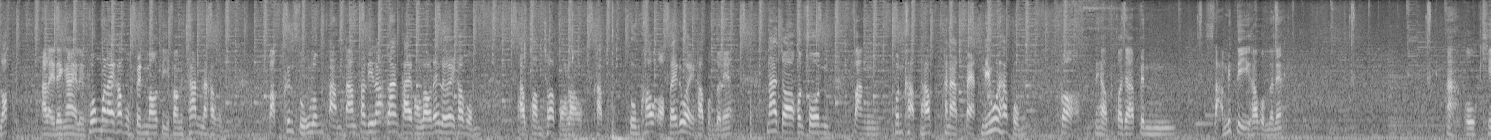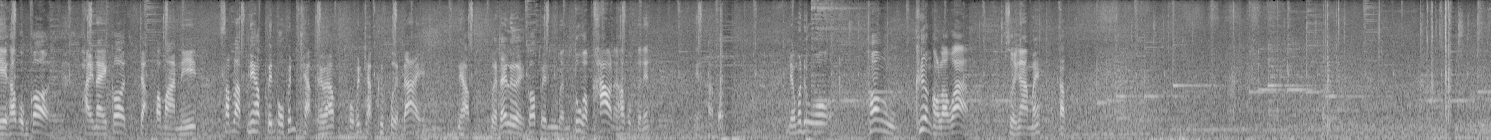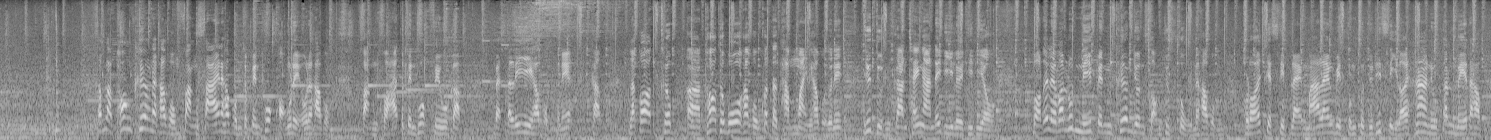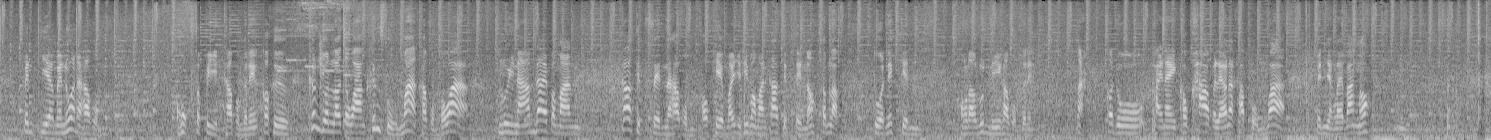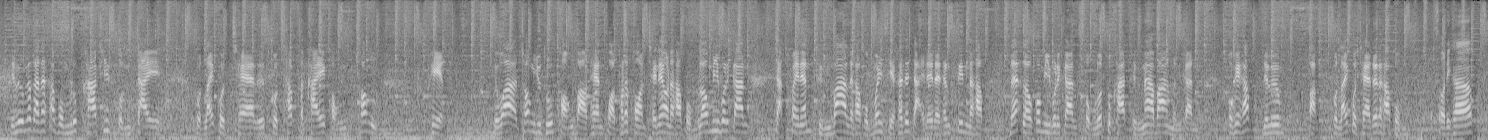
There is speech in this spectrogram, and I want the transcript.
ล็อกอะไรได้ง่ายเลยพวงมาลัยครับผมเป็นมัลติฟังก์ชันนะครับผมปรับขึ้นสูงลงต่ำตามสรีระร่างกายของเราได้เลยครับผมตามความชอบของเราครับซูมเข้าออกได้ด้วยครับ ผมตัวนี้ หน้าจอคอนโซลฝั่งคนขับนะครับ ขนาด 8 นิ้วนะครับผมก็นี่ครับก็จะเป็น 3 มิติครับผมตัวนี้อะโอเคครับผมก็ภายในก็จะประมาณนี้สำหรับนี่ครับเป็น Open Cap ใช่ไหมครับ Open Cap คือเปิดได้ นี่ครับเปิดได้เลยก็เป็นเหมือนตู้กับข้าวนะครับผมตัวนี้เนี่ยครับ เดี๋ยวมาดูห้องเครื่องของเราว่าสวยงามไหมครับสำหรับห้องเครื่องนะครับ ผมฝั่งซ้ายนะครับ ผมจะเป็นพวกของเหลวนะครับ ผมฝั่งขวาจะเป็นพวกฟิลกับแบตเตอรี่ครับผมตัวนี้ครับ แล้วก็ท่อเทอร์โบครับผมก็จะทำใหม่ครับผมตัวนี้ยืดหยุ่นการใช้งานได้ดีเลยทีเดียว บอกได้เลยว่ารุ่นนี้เป็นเครื่องยนต์ 2.0 นะครับผม 170 แรงม้าแรงบิดสูงสุดอยู่ที่ 405 นิวตันเมตรนะครับ เป็นเกียร์แมนนวลนะครับผม 6 สปีดครับผมตัวนี้ก็คือเครื่องยนต์เราจะวางขึ้นสูงมากครับผมเพราะว่าลุยน้ำได้ประมาณ 90 เซนนะครับผมเขาเคลมไว้อยู่ที่ประมาณ 90 เซนเนาะสำหรับตัว Next Gen ของเรารุ่นนี้ครับผมตัวนี้ นะก็ดูภายในคร่าวๆไปแล้วนะครับ ผมว่าเป็นอย่างไรบ้างเนาะอย่าลืมแล้วกันนะครับ ผมลูกค้าที่สนใจกดไลค์กดแชร์ หรือกดทับสไครต์ของช่องเพจหรือว่าช่อง YouTube ของบ่าวแทนฟอร์ดพระนครชาแนลนะครับผมเรามีบริการจัดไฟแนนซ์ถึงบ้านเลยครับผมไม่เสียค่าใช้จ่ายใดๆทั้งสิ้นนะครับ และเราก็มีบริการส่งรถลูกค้าถึงหน้าบ้านเหมือนกัน โอเคครับ อย่าลืมฝากกดไลค์กดแชร์ด้วยนะครับผม สวัสดีครับ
